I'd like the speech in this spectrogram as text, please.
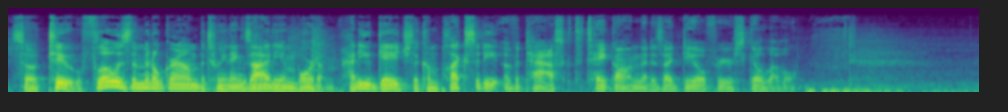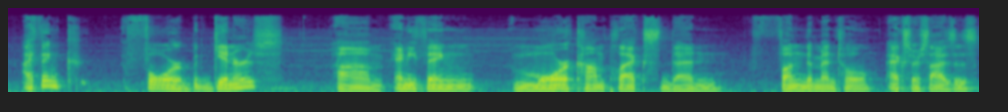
So, two, flow is the middle ground between anxiety and boredom. How do you gauge the complexity of a task to take on that is ideal for your skill level? I think for beginners, um, anything more complex than fundamental exercises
